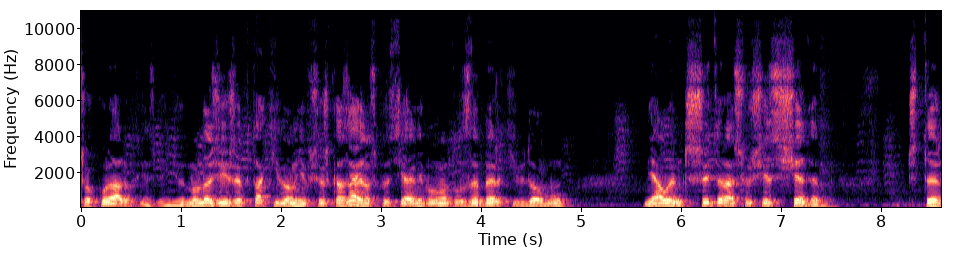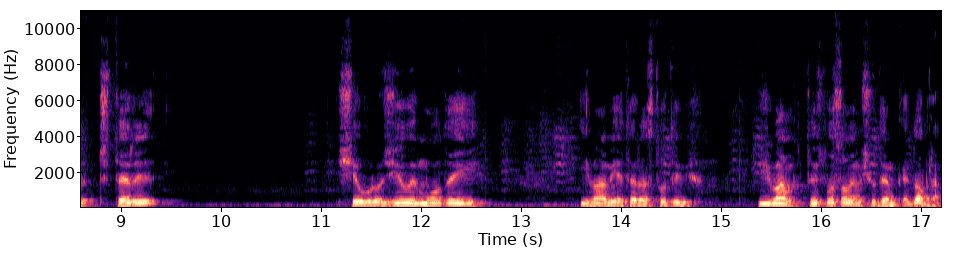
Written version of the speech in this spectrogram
Bo okularów nie zmieniłem. Mam nadzieję, że ptaki Wam nie przeszkadzają specjalnie, bo mam tu zeberki w domu. Miałem trzy, teraz już jest siedem. Cztery, cztery się urodziły młode i, i mam je teraz tutaj i mam tym sposobem siódemkę. Dobra,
